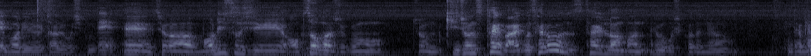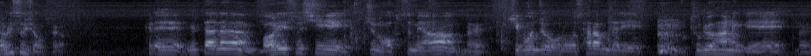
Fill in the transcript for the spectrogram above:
뭐 어떻게 머리를 자르고 싶은데? 예, 제가 머리숱이 없어가지고 좀 기존 스타일 말고 새로운 스타일로 한번 해보고 싶거든요. 근데 머리숱이 없어요. 그래 일단은 머리숱이 좀 없으면 네, 기본적으로 사람들이 두려워하는 게 네.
